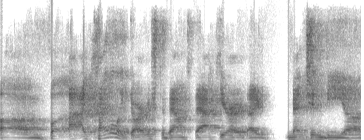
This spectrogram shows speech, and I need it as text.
Um, but I, I kind of like Darvish to bounce back here. I, I mentioned the uh,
